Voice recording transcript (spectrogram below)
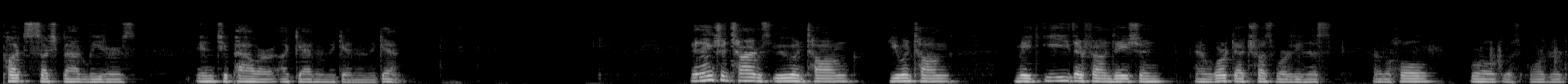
puts such bad leaders into power again and again and again. In ancient times, Yu and Tang, Yu and Tang made Yi their foundation and worked at trustworthiness, and the whole world was ordered.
